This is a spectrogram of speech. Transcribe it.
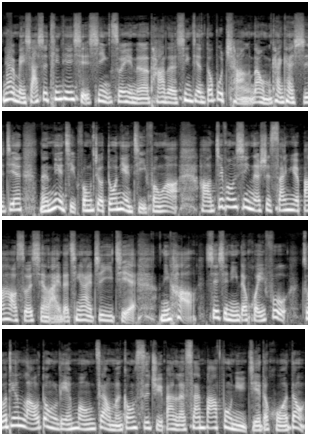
因为美霞是天天写信，所以呢，她的信件都不长。那我们看看时间，能念几封就多念几封啊。好，这封信呢是三月八号所写来的，亲爱志毅姐，你好，谢谢您的回复。昨天劳动联盟在我们公司举办了三八妇女节的活动，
